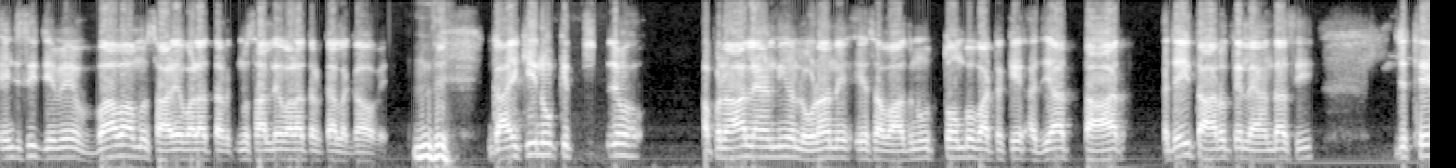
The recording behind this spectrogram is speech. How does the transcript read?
ਇੰਜ ਸੀ ਜਿਵੇਂ ਵਾਵਾ ਮਸਾਲੇ ਵਾਲਾ ਤੜਕ ਮਸਾਲੇ ਵਾਲਾ ਤੜਕਾ ਲੱਗਾ ਹੋਵੇ। ਜੀ। ਗਾਇਕੀ ਨੂੰ ਕਿਤੇ ਜੋ ਅਪਣਾ ਲੈਣ ਦੀਆਂ ਲੋੜਾਂ ਨੇ, ਇਸ ਆਵਾਜ਼ ਨੂੰ ਤੁੰਬ ਵੱਟ ਕੇ ਅਜਿਹਾ ਤਾਰ, ਅਜਿਹੀ ਤਾਰ ਉੱਤੇ ਲੈ ਆਂਦਾ ਸੀ, ਜਿੱਥੇ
